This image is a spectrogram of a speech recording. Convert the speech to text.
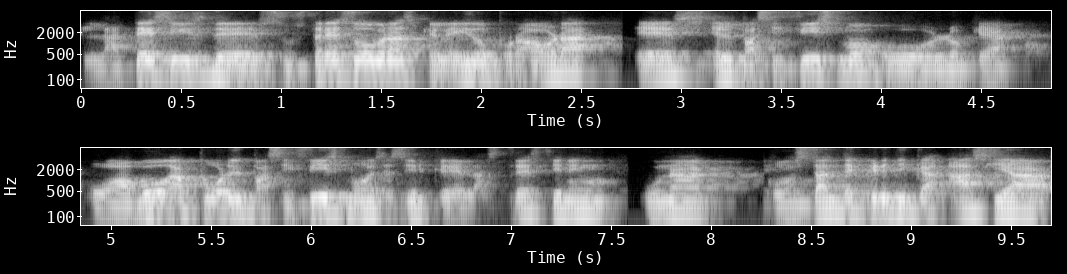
la tesis de sus tres obras que he leído por ahora es el pacifismo o lo que o aboga por el pacifismo, es decir, que las tres tienen una constante crítica hacia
